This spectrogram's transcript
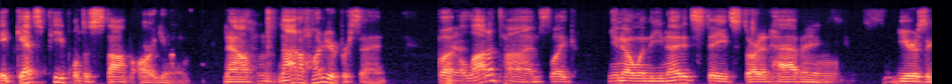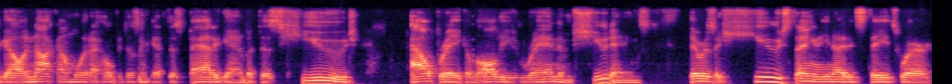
It gets people to stop arguing. Now, not 100%, but yeah. a lot of times, like, you know, when the United States started having years ago, and knock on wood, I hope it doesn't get this bad again, but this huge outbreak of all these random shootings, there was a huge thing in the United States where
